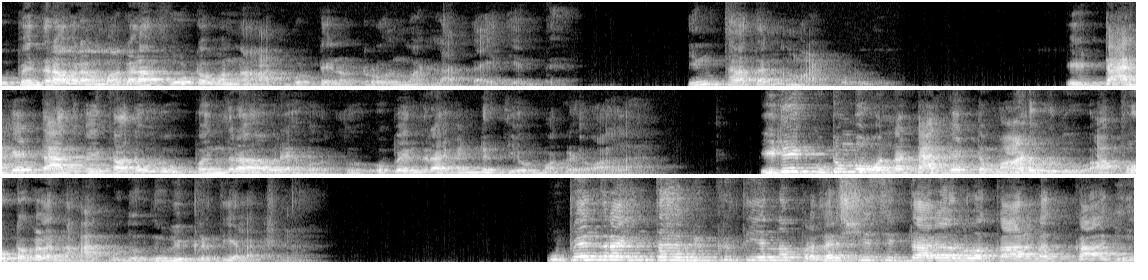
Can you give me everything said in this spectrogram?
ಉಪೇಂದ್ರ ಅವರ ಮಗಳ ಫೋಟೋವನ್ನು ಹಾಕ್ಬಿಟ್ಟೇನೋ ಟ್ರೋಲ್ ಮಾಡಲಾಗ್ತಾ ಇದೆಯಂತೆ. ಇಂಥದ್ದನ್ನು ಮಾಡಿಕೊಡೋದು ಈ ಟಾರ್ಗೆಟ್ ಆಗಬೇಕಾದವರು ಉಪೇಂದ್ರ ಅವರೇ ಹೊರತು ಉಪೇಂದ್ರ ಹೆಂಡತಿಯೋ ಮಗಳು ಅಲ್ಲ. ಇಡೀ ಕುಟುಂಬವನ್ನು ಟಾರ್ಗೆಟ್ ಮಾಡುವುದು, ಆ ಫೋಟೋಗಳನ್ನು ಹಾಕುವುದು ಇದು ವಿಕೃತಿಯ ಲಕ್ಷಣ. ಉಪೇಂದ್ರ ಇಂತಹ ವಿಕೃತಿಯನ್ನು ಪ್ರದರ್ಶಿಸಿದ್ದಾರೆ ಅನ್ನುವ ಕಾರಣಕ್ಕಾಗಿ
